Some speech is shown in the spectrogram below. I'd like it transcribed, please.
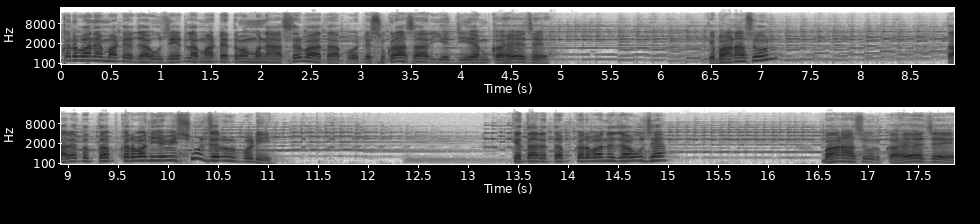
કરવાને માટે જવું છે, એટલા માટે તમે મને આશીર્વાદ આપો. એટલે શુક્રાચાર્યજી એમ કહે છે કે, બાણાસુર, તારે તો તપ કરવાની એવી શું જરૂર પડી? કે તારે તપ કરવાને જવું છે? બાણાસુર કહે છે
